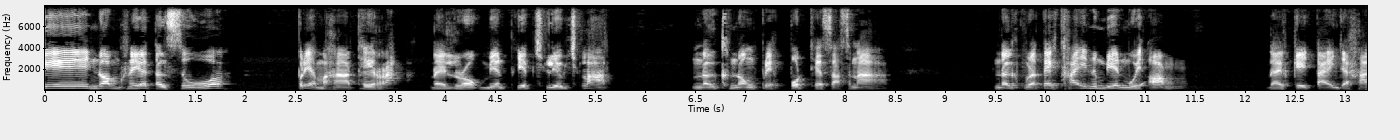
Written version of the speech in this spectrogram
គេនាំគ្នាទៅសួរ ព្រះមហាថេរៈដែលលោកមានភាពឆ្លៀវឆ្លាត នៅក្នុងព្រះពុទ្ធសាសនា នៅប្រទេសថៃនឹងមានមួយអង្គដែលគេតែងតែហៅ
